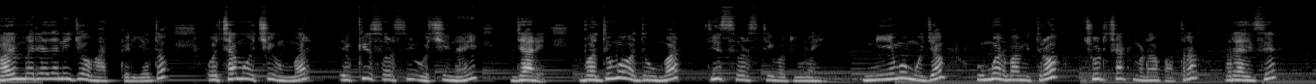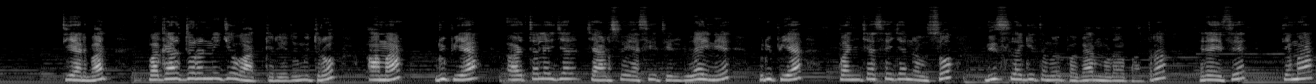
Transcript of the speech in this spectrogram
વય મર્યાદાની જો વાત કરીએ તો ઓછામાં ઓછી ઉંમર એકવીસ વર્ષની ઓછી નહીં, જ્યારે વધુમાં વધુ ઉંમર ત્રીસ વર્ષથી વધુ નહીં. નિયમો મુજબ ઉંમરમાં મિત્રો છૂટછાટ મળવાપાત્ર રહેશે. ત્યારબાદ પગાર ધોરણની જો વાત કરીએ તો મિત્રો, આમાં રૂપિયા અડતાલીસ હજાર ચારસો એંસીથી લઈને રૂપિયા પંચ્યાસી હજાર નવસો વીસ લગી તમે પગાર મળવાપાત્ર રહેશે. તેમાં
